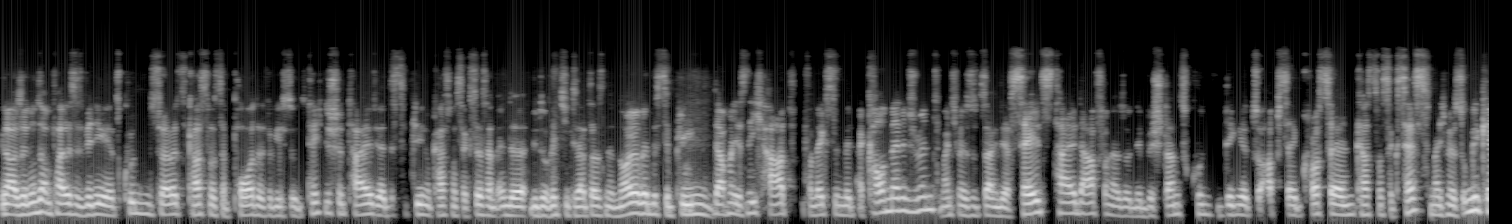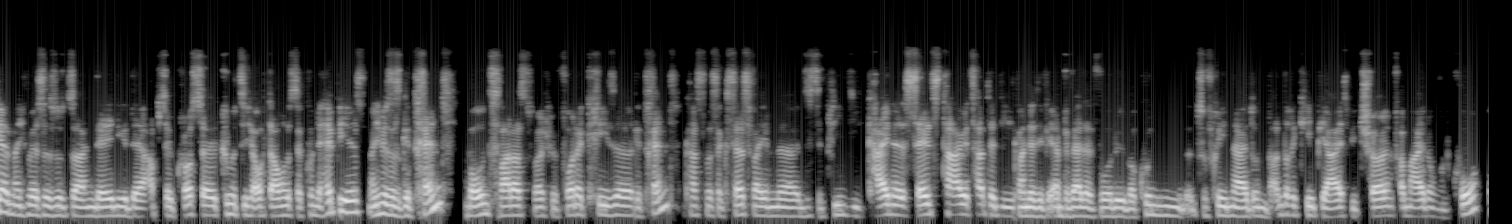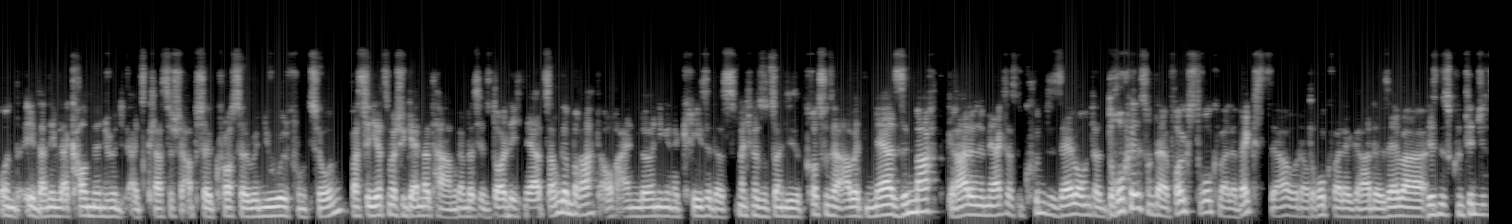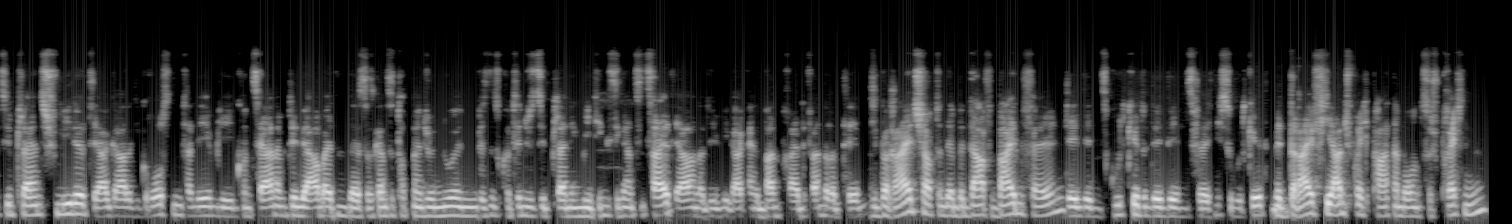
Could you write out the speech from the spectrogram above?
Genau, also in unserem Fall ist es weniger jetzt Kundenservice, Customer Support ist wirklich so der technische Teil der Disziplin und Customer Success am Ende, wie du richtig gesagt hast, eine neuere Disziplin. Darf man jetzt nicht hart verwechseln mit Account Management. Manchmal ist sozusagen der Sales-Teil davon, also den Bestandskunden Dinge zu Upsell, Cross-Sell, Customer Success. Manchmal ist es umgekehrt, manchmal ist es sozusagen derjenige, der Upsell, Cross-Sell, kümmert sich auch darum, dass der Kunde happy ist. Manchmal ist es getrennt. Bei uns war das zum Beispiel vor der Krise getrennt. Customer Success war eben eine Disziplin, die keine Sales-Targets hatte, die quantitativ eher bewertet wurde über Kundenzufriedenheit und andere KPIs wie Churn, Vermeidung und Co. und dann eben Account Management als klassische Upsell, Cross-Sell, Renewal-Funktion. Was wir jetzt zum Beispiel geändert haben, wir haben das jetzt deutlich näher zusammengebracht, auch ein Learning in der Krise, dass manchmal sozusagen diese Cross-Sell-Arbeit mehr Sinn macht. Gerade wenn du merkst, dass ein Kunde selber unter Druck ist, unter Erfolgsdruck, weil er wächst, ja, oder Druck, weil er gerade selber Business Contingency Plans schmiedet, ja, gerade die großen Unternehmen, die Konzerne, mit denen wir arbeiten, da ist das ganze Top-Management nur in Business Contingency Planning Meetings die ganze Zeit, ja, und hat irgendwie gar keine Bandbreite für andere Themen. Die Bereitschaft und der Bedarf in beiden Fällen, denen, denen es gut geht und denen, denen es vielleicht nicht so gut geht, mit drei, vier Ansprechpartnern bei uns zu sprechen,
